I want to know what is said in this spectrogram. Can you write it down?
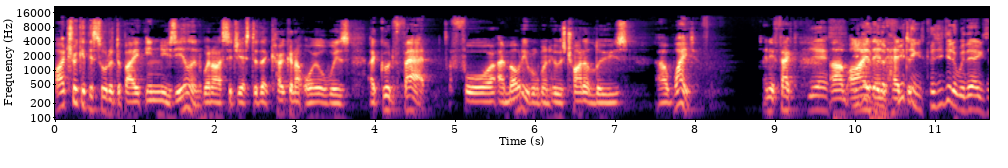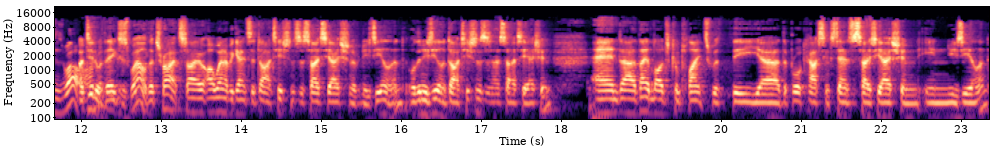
I triggered this sort of debate in New Zealand when I suggested that coconut oil was a good fat for a Maori woman who was trying to lose uh, weight. And in fact, Yes. um, I then with a few had because you did it with eggs as well. I did it with eggs as well. That's right. So I went up against the Dietitians Association of New Zealand, or the New Zealand Dietitians Association, and uh, they lodged complaints with the uh, the Broadcasting Standards Association in New Zealand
